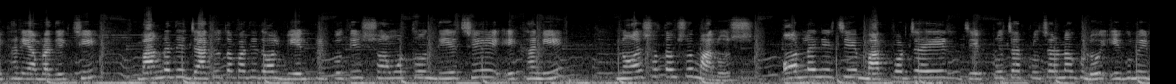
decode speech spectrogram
এখানে আমরা দেখছি, বাংলাদেশ জাতীয়তাবাদী দল বিএনপির প্রতি সমর্থন দিয়েছে এখানে নয় শতাংশ মানুষ। অনলাইনের চেয়ে মাঠ পর্যায়ের যে প্রচার প্রচারণাগুলো, এগুলোই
